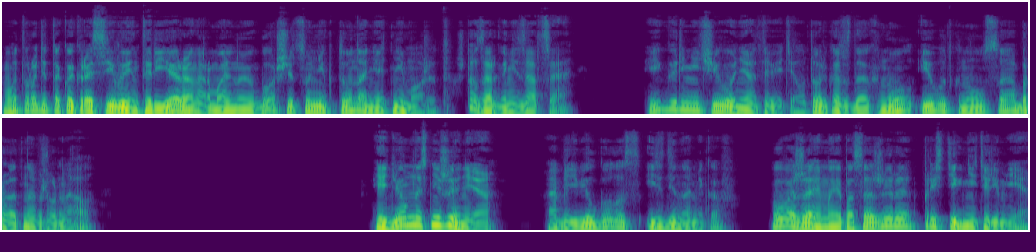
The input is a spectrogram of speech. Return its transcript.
вот вроде такой красивый интерьер, а нормальную уборщицу никто нанять не может. Что за организация? Игорь ничего не ответил, только вздохнул и уткнулся обратно в журнал. «Идем на снижение», — объявил голос из динамиков. «Уважаемые пассажиры, пристегните ремни.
